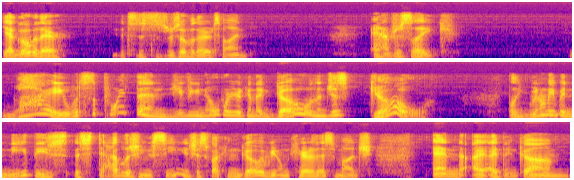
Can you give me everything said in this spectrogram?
yeah, go over there. It's just, just over there. It's fine. And I'm just like, why? What's the point then? If you know where you're gonna go, then just go. Like we don't even need these establishing scenes. Just fucking go if you don't care this much. And I, I think um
